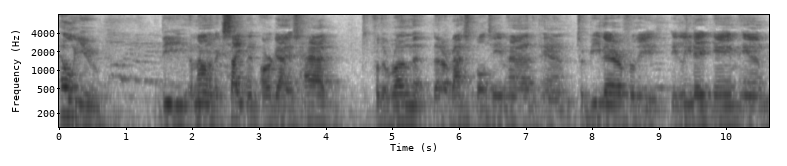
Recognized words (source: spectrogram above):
tell you the amount of excitement our guys had for the run that, that our basketball team had and to be there for the Elite Eight game and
